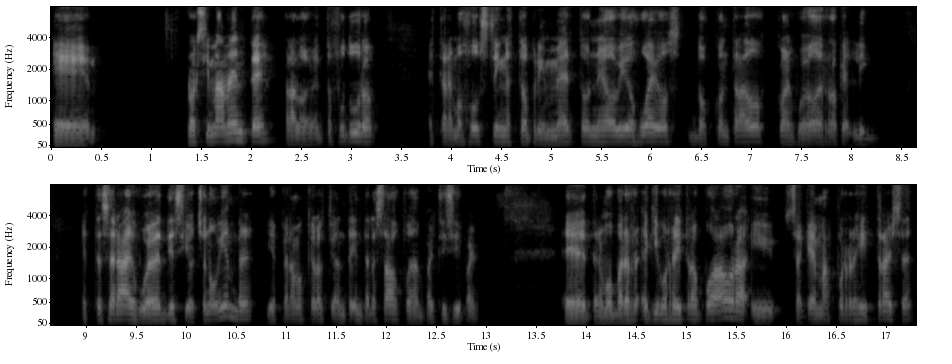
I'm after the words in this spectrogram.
Eh, próximamente, para los eventos futuros, estaremos hosting nuestro primer torneo de videojuegos 2 contra 2 con el juego de Rocket League. Este será el jueves 18 de noviembre y esperamos que los estudiantes interesados puedan participar. Eh, tenemos varios equipos registrados por ahora y sé que más por registrarse.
